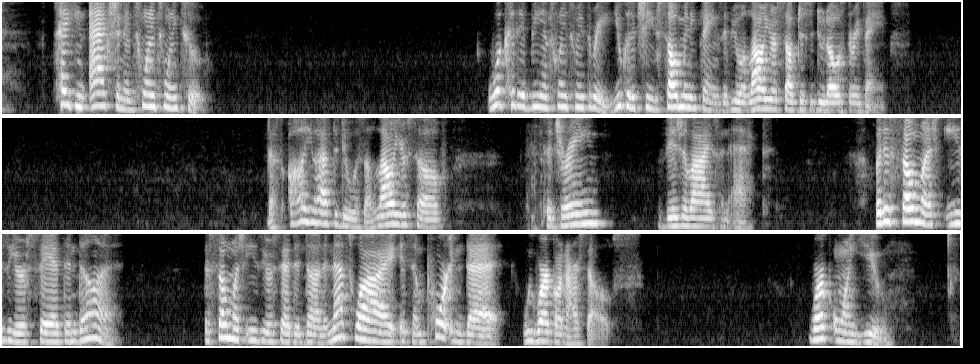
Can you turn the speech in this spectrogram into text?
taking action in 2022. What could it be in 2023? You could achieve so many things if you allow yourself just to do those three things. That's all you have to do is allow yourself to dream, visualize, and act. But it's so much easier said than done. It's so much easier said than done. And that's why it's important that we work on ourselves. Work on you.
